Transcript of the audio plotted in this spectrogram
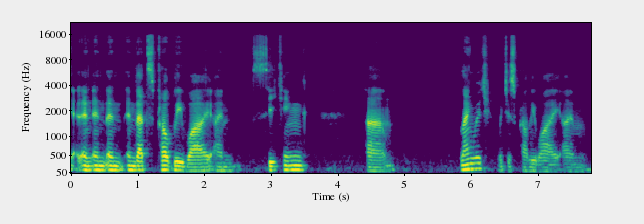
yeah and and and, and that's probably why i'm seeking um language which is probably why i'm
